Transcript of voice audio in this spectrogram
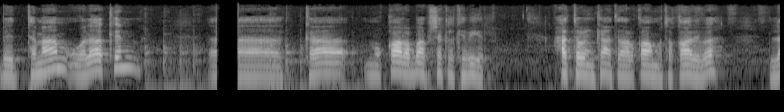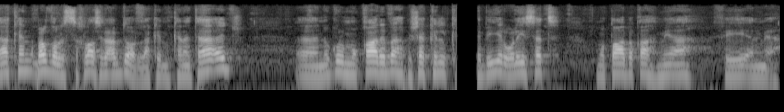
بالتمام ولكن آه، كمقاربة بشكل كبير حتى وإن كانت الأرقام متقاربة لكن برضه الاستخلاص يلعب دور لكن كنتائج آه، نقول مقاربة بشكل كبير وليست مطابقة 100 في المئة.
